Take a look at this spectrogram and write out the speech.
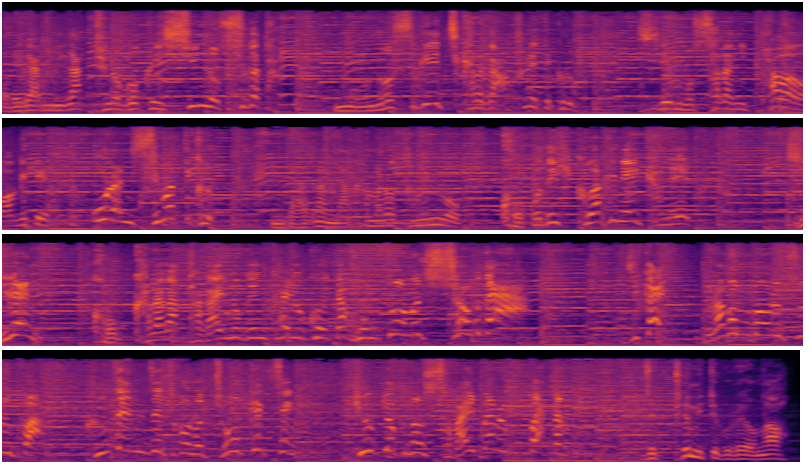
これが身勝手の極意真の姿。ものすげえ力が溢れてくる。ジレンもさらにパワーを上げてオラに迫ってくる。だが仲間のためにもここで引くわけにはいかねえ。ジレンこっからが互いの限界を超えた本当の勝負だ。次回「ドラゴンボールスーパー空前絶後の超決戦究極のサバイバルバトル」絶対見てくれよな。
